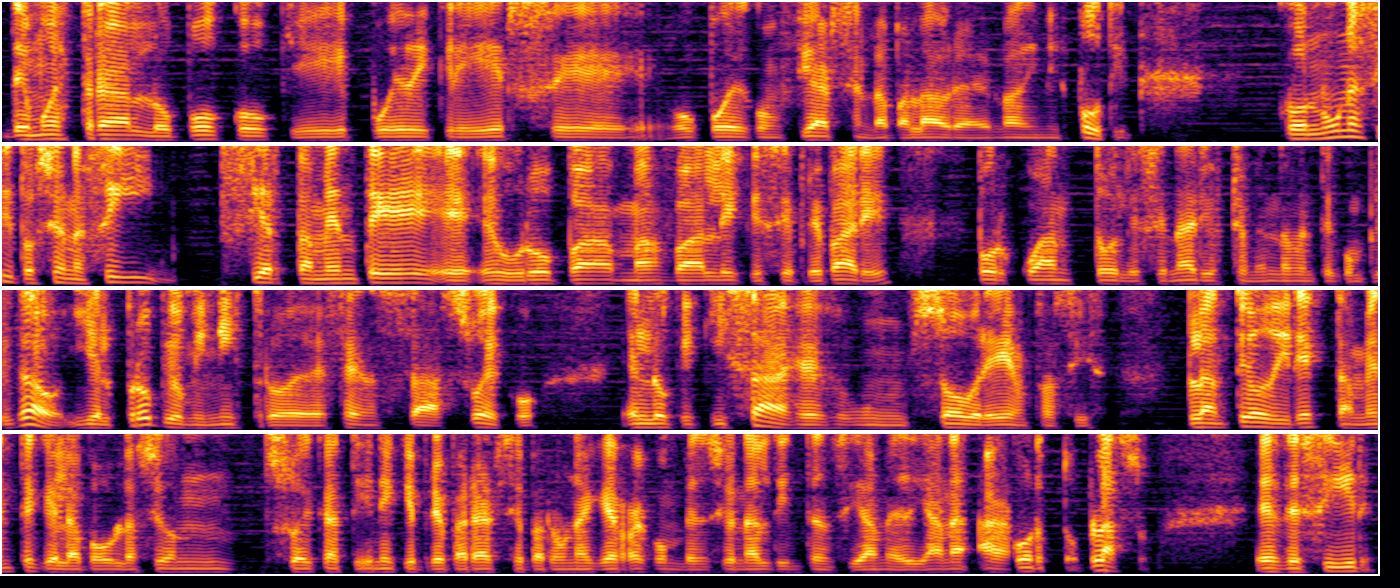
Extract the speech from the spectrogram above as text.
demuestra lo poco que puede creerse o puede confiarse en la palabra de Vladimir Putin. Con una situación así, ciertamente eh, Europa más vale que se prepare por cuanto el escenario es tremendamente complicado. Y el propio ministro de Defensa sueco, en lo que quizás es un sobreénfasis, planteó directamente que la población sueca tiene que prepararse para una guerra convencional de intensidad mediana a corto plazo. Es decir,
